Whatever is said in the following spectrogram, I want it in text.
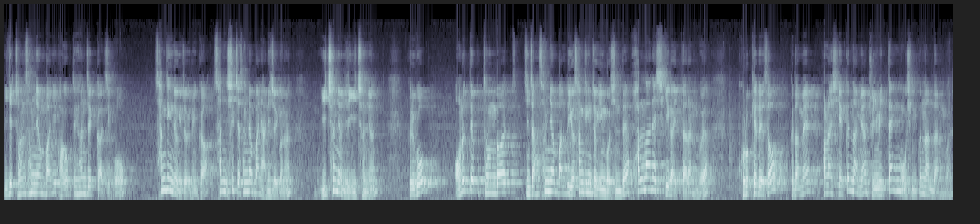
이게 전 3년 반이 과거부터 현재까지고 상징적이죠. 그러니까 실제 3년 반이 아니죠. 이거는 2000년이지 2000년. 그리고 어느 때부터인가 진짜 한 3년 반도 이거 상징적인 것인데 환란의 시기가 있다라는 거예요. 그렇게 돼서 그 다음에 환란 시기가 끝나면 주님이 땡 오시면 끝난다는 거예요.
